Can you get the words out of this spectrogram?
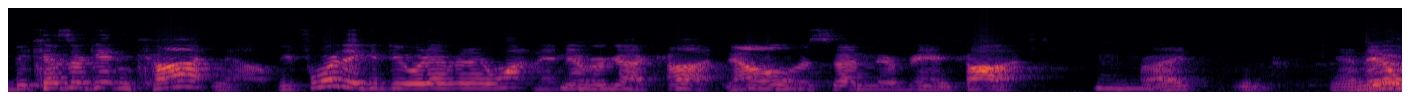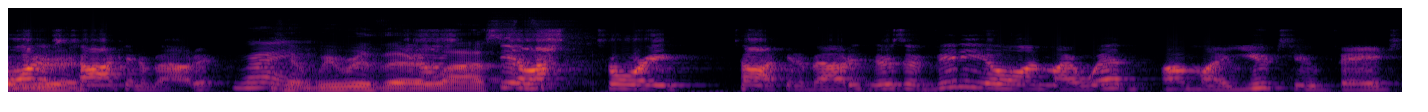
because they're getting caught now. Before they could do whatever they want, and they never mm-hmm. got caught. Now all of a sudden they're being caught, mm-hmm. right? And they Yeah, don't want we us talking about it. Right. Yeah, we were there last. See a laboratory talking about it. There's a video on my web on my YouTube page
